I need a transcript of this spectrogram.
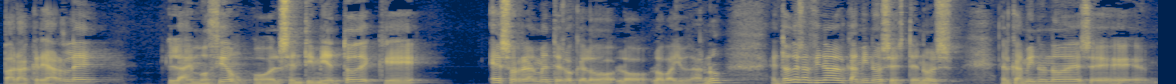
para crearle la emoción o el sentimiento de que eso realmente es lo que lo, va a ayudar, ¿no? Entonces al final el camino es este, no es el camino no es eh,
